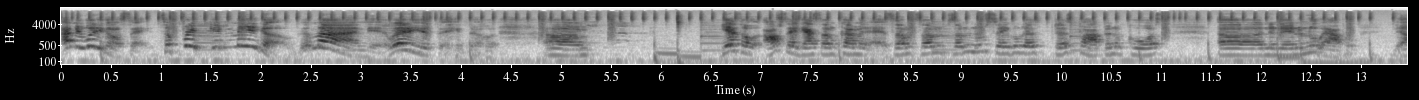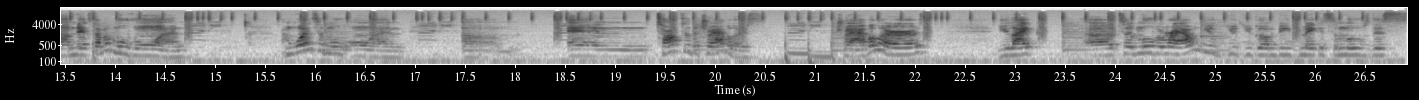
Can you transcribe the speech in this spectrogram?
I mean, what are you gonna say? It's a freaking Migo. Come on, man. What do you think, though? Um, yeah. So Offset got some coming. Some some some new single that's that's popping, of course. Uh, and then a new album. Um, next, I'm gonna move on. I'm going to move on um, and talk to the travelers. Travelers, you like uh, to move around? You you you gonna be making some moves this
